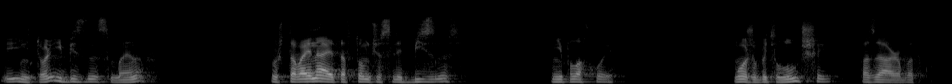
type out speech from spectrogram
и не только, и бизнесменов – Потому что война – это в том числе бизнес неплохой, может быть лучший по заработку.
